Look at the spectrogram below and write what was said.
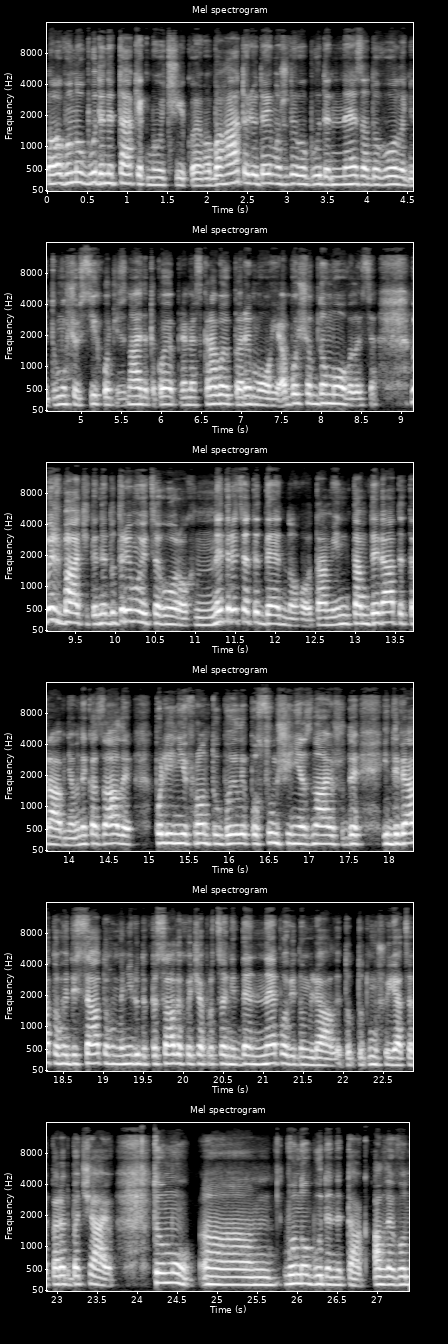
е, воно буде не так, як ми очікуємо. Багато людей, можливо, буде незадоволені, тому що всі хочуть, знаєте, такої прям яскравої перемоги, або щоб домовилися. Ви ж бачите, не дотримується ворог не 30-денного, там і там 9 травня. Вони казали, по лінії фронту били, по Сумщині я знаю, що де і 9, і 10 мені люди писали, хоча про це ніде не повідомляли. Тобто, тому що я це передбачаю. Тому ем, воно буде не так, але воно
